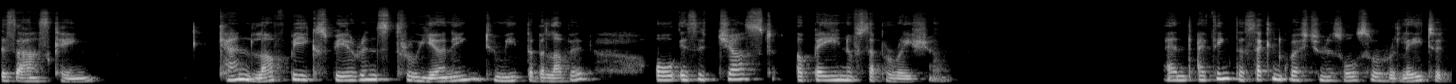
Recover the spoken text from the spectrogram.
is asking Can love be experienced through yearning to meet the beloved, or is it just a pain of separation? And I think the second question is also related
